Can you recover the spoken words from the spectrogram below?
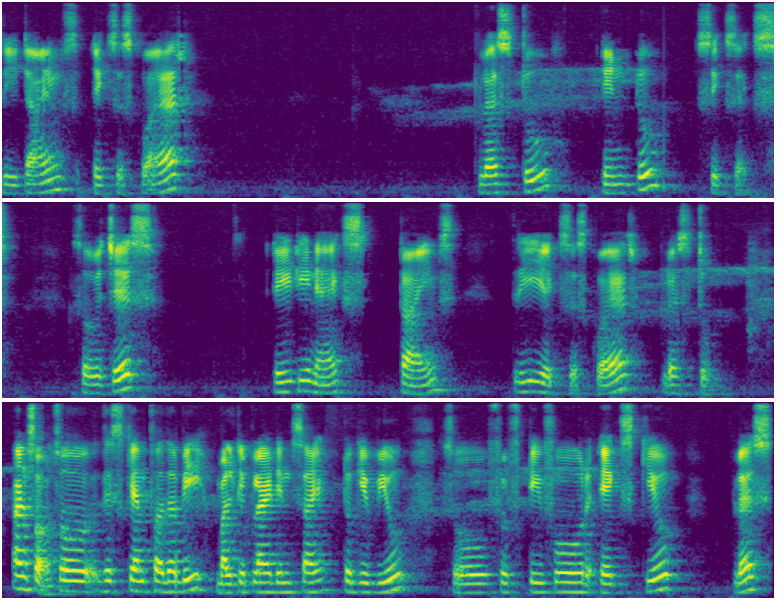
3 times x square plus 2 into 6x so which is 18x times 3x square plus 2 and so on. So this can further be multiplied inside to give you. So 54x cube plus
